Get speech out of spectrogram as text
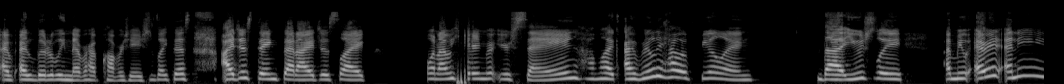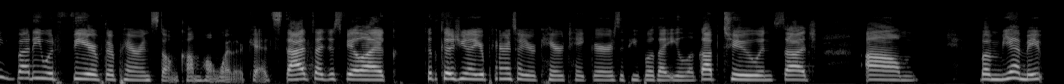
I, I literally never have conversations like this. I just think that I just like when I'm hearing what you're saying, I'm like, I really have a feeling that usually I mean, every, anybody would fear if their parents don't come home with their kids. That's I just feel like because you know your parents are your caretakers, the people that you look up to and such. Um, but yeah, maybe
